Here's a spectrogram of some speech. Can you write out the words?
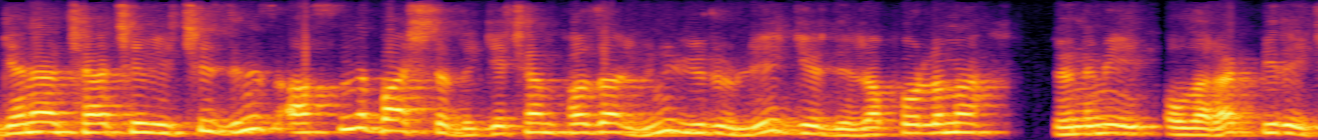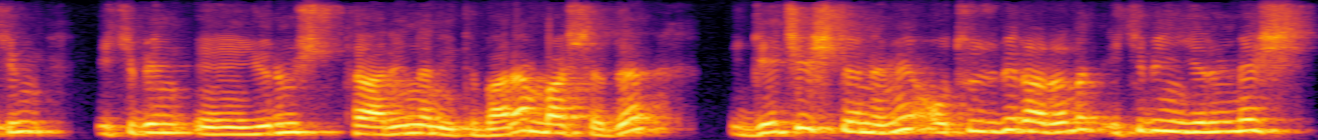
genel çerçeveyi çizdiniz. Aslında başladı. Geçen pazar günü yürürlüğe girdi. Raporlama dönemi olarak 1 Ekim 2023 tarihinden itibaren başladı. Geçiş dönemi 31 Aralık 2025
